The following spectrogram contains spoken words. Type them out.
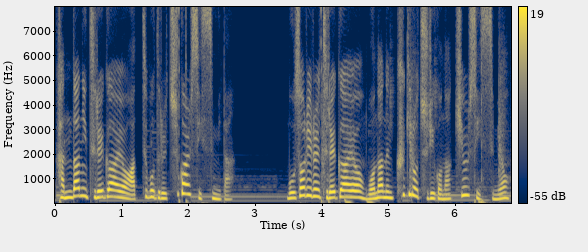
간단히 드래그하여 아트보드를 추가할 수 있습니다. 모서리를 드래그하여 원하는 크기로 줄이거나 키울 수 있으며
